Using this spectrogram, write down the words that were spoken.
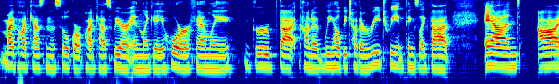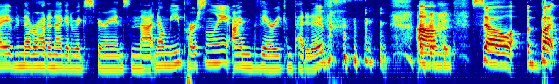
my podcast and the Civil Gore podcast, we are in like a horror family group that kind of we help each other retweet and things like that. And I've never had a negative experience in that. Now, me personally, I'm very competitive. um, so, but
